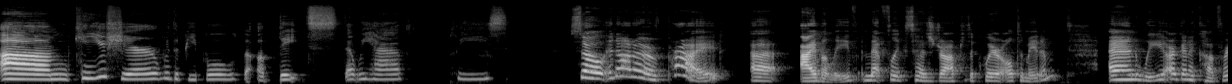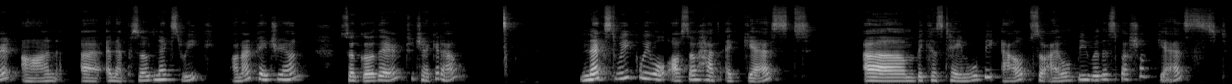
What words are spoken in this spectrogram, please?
Um, can you share with the people the updates that we have, please? So, in honor of Pride, uh, I believe Netflix has dropped the Queer Ultimatum, and we are going to cover it on uh, an episode next week on our Patreon. So go there to check it out. Next week, we will also have a guest um, because Tane will be out, so I will be with a special guest.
